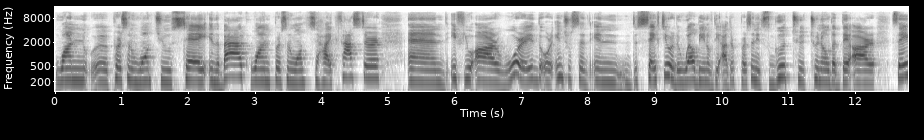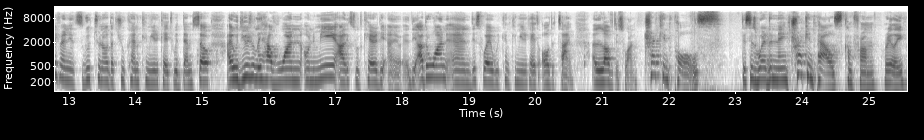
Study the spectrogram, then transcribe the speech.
one uh, person wants to stay in the back, one person wants to hike faster. And if you are worried or interested in the safety or the well-being of the other person, it's good to, to know that they are safe and it's good to know that you can communicate with them. So I would usually have one on me, Alex would carry the, uh, the other one, and this way we can communicate all the time. I love this one. Trekking poles. This is where the name Trekking Pals come from, really.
